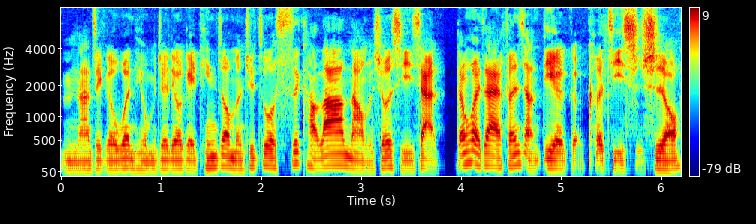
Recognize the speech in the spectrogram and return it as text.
嗯，那这个问题我们就留给听众们去做思考啦。那我们休息一下，等会再分享第二个科技时事哦。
